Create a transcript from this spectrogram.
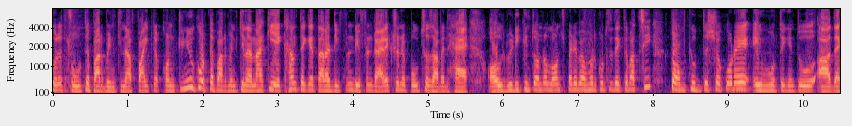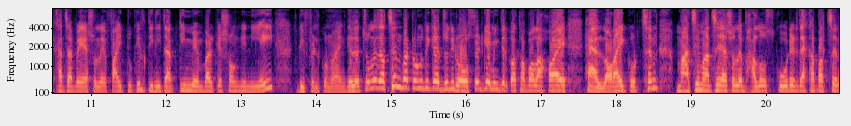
করে চলতে পারবেন কিনা ফাইটটা কন্টিনিউ করতে পারবেন কিনা, নাকি এখান থেকে তারা ডিফারেন্ট ডিফারেন্ট ডিফারেন্ট ডাইরেকশনে পৌঁছে যাবেন। হ্যাঁ অলরেডি কিন্তু আমরা লঞ্চ প্যাডে ব্যবহার করতে দেখতে পাচ্ছি। টমকে উদ্দেশ্য করে এই মুহূর্তে কিন্তু দেখা যাবে আসলে ফাইট টু কিল তিনি তার টিম মেম্বারকে সঙ্গে নিয়েই ডিফারেন্ট কোনো অ্যাঙ্গেলে চলে যাচ্ছেন। বাট অন্যদিকে যদি রোস্টেড গেমিংদের কথা বলা হয় হ্যাঁ লড়াই করছেন। মাঝে মাঝে আসলে ভালো স্কোরের দেখা পাচ্ছেন।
